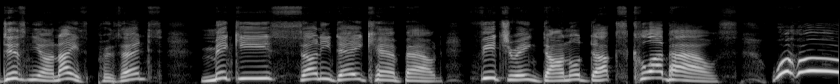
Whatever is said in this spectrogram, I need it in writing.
Disney on Ice presents Mickey's Sunny Day Campout featuring Donald Duck's Clubhouse. Woohoo!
